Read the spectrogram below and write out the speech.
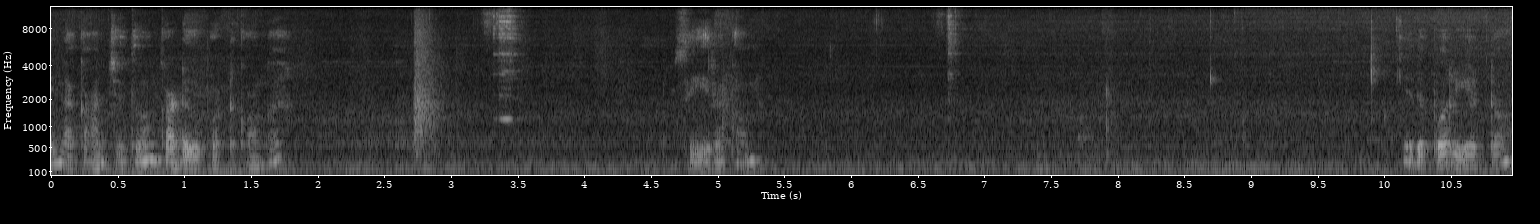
எண்ணெய் காய்ச்சதும் கடுகு போட்டுக்கோங்க. சீரகம். இது பொரியட்டும்.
